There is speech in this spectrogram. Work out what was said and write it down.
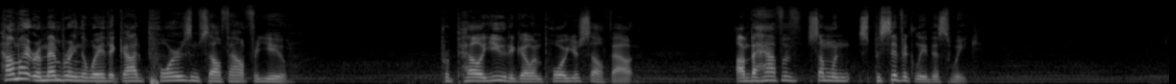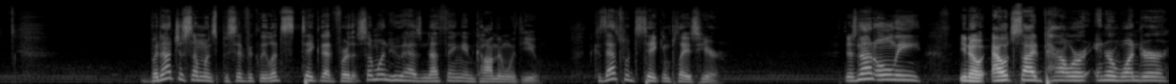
How might remembering the way that God pours himself out for you propel you to go and pour yourself out on behalf of someone specifically this week? But not just someone specifically, let's take that further. Someone who has nothing in common with you. Because that's what's taking place here. There's not only, you know, outside power, inner wonder,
